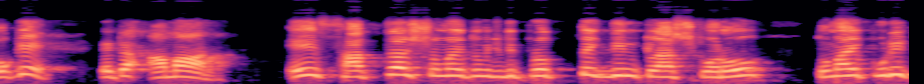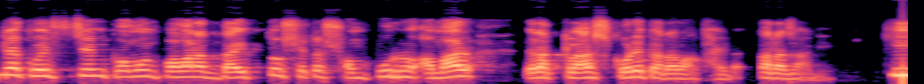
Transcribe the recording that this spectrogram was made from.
ওকে এটা আমার। এই সাতটার সময় তুমি যদি প্রত্যেক দিন ক্লাস করো, তোমায় কুড়িটা কোয়েশ্চেন কমন পাওয়ার দায়িত্ব সেটা সম্পূর্ণ আমার। যারা ক্লাস করে তারা মাথায়, তারা জানে। কি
